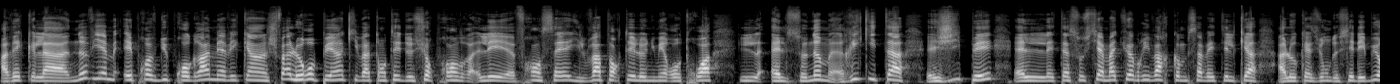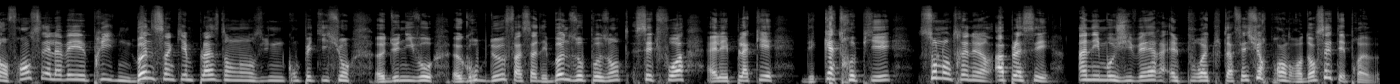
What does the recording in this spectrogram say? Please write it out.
avec la neuvième épreuve du programme et avec un cheval européen qui va tenter de surprendre les Français. Il va porter le numéro 3. elle se nomme Rikita JP. Elle est associée à Mathieu Abrivard comme ça avait été le cas à l'occasion de ses débuts en France. Elle avait pris une bonne cinquième place dans une compétition euh, de niveau euh, groupe 2 face à des bonnes opposantes. Cette fois, elle est plaquée des quatre pieds. Son entraîneur a placé un émoji vert. Elle pourrait tout à fait surprendre dans cette épreuve.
